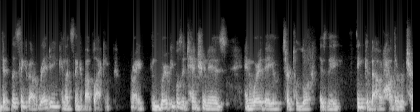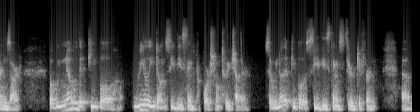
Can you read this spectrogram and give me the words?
that let's think about red ink and let's think about black ink right? And where people's attention is and where they start to look as they think about how their returns are. But we know that people really don't see these things proportional to each other. So we know that people see these things through different uh,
